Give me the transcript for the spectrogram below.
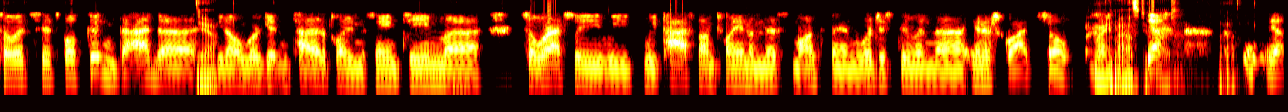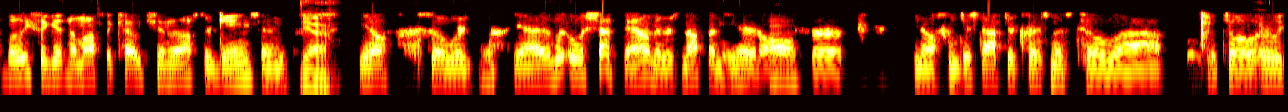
so it's it's both good and bad. Uh, Yeah. You know, we're getting tired of playing the same team, uh, so we're actually we we passed on playing them this month, and we're just doing uh, inter squad. So right, Miles Yeah. bad. yeah, but at least they're getting them off the couch and off their games, and Yeah. you know, so we're yeah, it, it was shut down. There was nothing here at all for you know from just after Christmas till uh, till early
